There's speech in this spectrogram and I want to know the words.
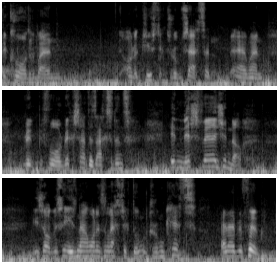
recorded when on acoustic drum set and uh, when Rick, before Rick's had his accident. In this version, though, he's obviously he's now on his electric drum, drum kit and everything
